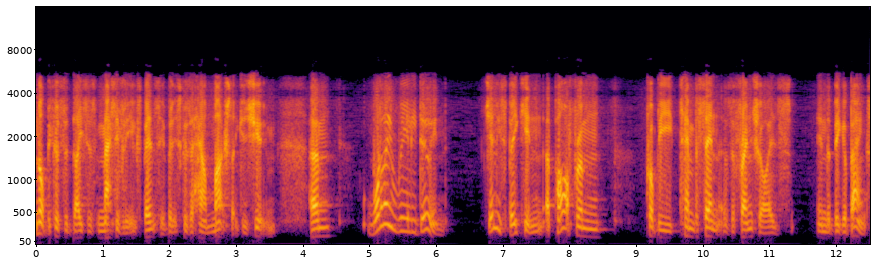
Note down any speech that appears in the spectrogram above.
Not because the data is massively expensive, but it's because of how much they consume. Um, what are they really doing? Generally speaking, apart from probably 10% of the franchise in the bigger banks,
